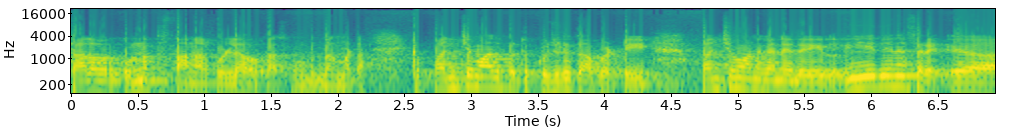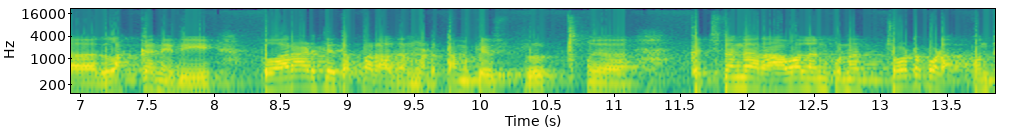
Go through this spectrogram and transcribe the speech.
చాలా వరకు ఉన్నత స్థానాలకు వెళ్ళే అవకాశం ఉంటుందన్నమాట. ఇక పంచమాధిపతి కుజుడు కాబట్టి పంచమానక అనేది ఏదైనా సరే లక్ అనేది పోరాడితే తప్ప రాదనమాట తమకి ఖచ్చితంగా రావాలనుకున్న చోట కూడా కొంత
